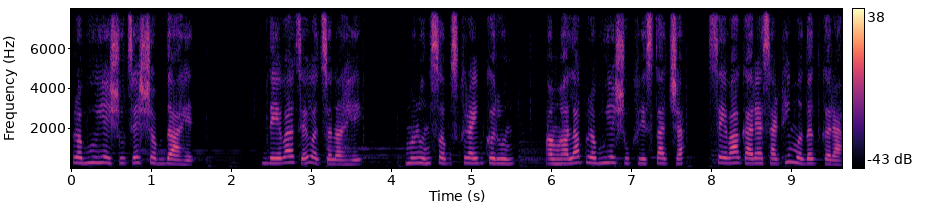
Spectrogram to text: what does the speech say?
प्रभू येशूचे शब्द आहेत. देवाचे वचन आहे. म्हणून सबस्क्राईब करून आम्हाला प्रभू येशू ख्रिस्ताच्या सेवा कार्यासाठी मदत करा.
